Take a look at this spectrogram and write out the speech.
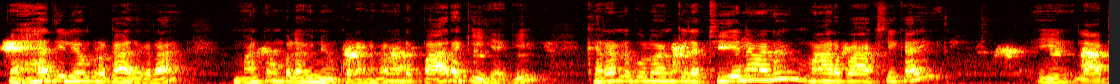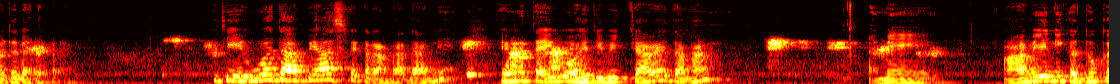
පැහැදිලිවම ප්‍රකාශ කරා මට උඹලා වෙනුවෙන් කරන්න බෑ මට පාර කී හැකි කරන්න පුළුවන් කියලා කියනවනම් මාර පාක්ෂිකයි ඒ ලාභයට වැඩ කරන්නේ. ඉතින් ඒවද අපි ආශ්‍රය කරන්න හදන්නේ. එහෙම නැත්නම් ඒව හිතවිච්චාවේ තමයි මේ ආවේනික දුක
